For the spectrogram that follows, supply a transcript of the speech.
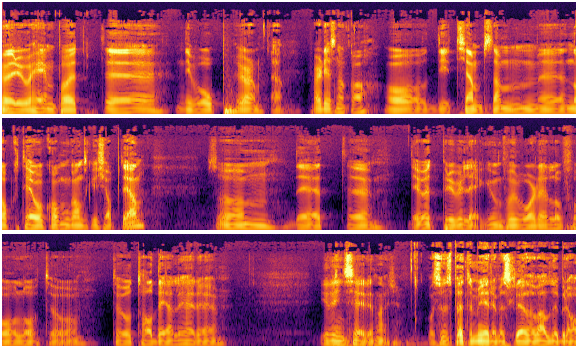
hører jo hjemme på et uh, nivå opp, gjør de. Ja. Ferdig snakka. Og dit kommer de eh, nok til å komme ganske kjapt igjen. Så mm, det er, et, eh, det er jo et privilegium for vår del å få lov til å, til å ta del i, dette, i den serien her. Jeg syns Petter Myhre beskrev det veldig bra.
